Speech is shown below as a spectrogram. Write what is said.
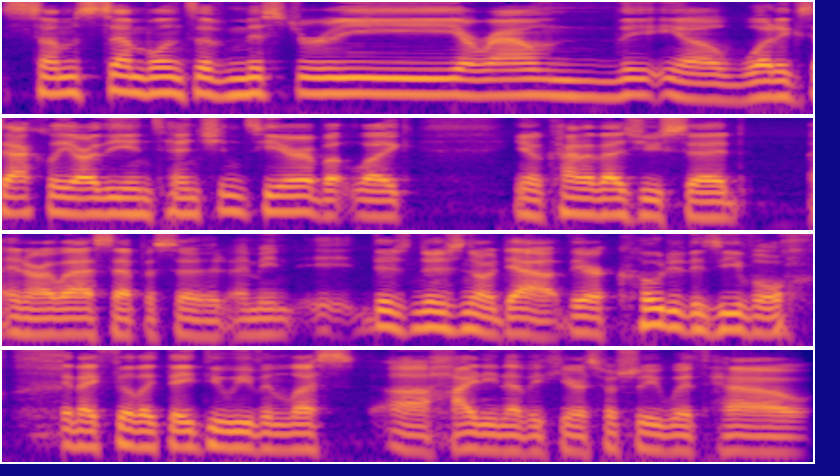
some semblance of mystery around the you know what exactly are the intentions here, but like you know, kind of as you said, in our last episode. I mean, it, there's there's no doubt they are coded as evil, and I feel like they do even less uh, hiding of it here, especially with how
